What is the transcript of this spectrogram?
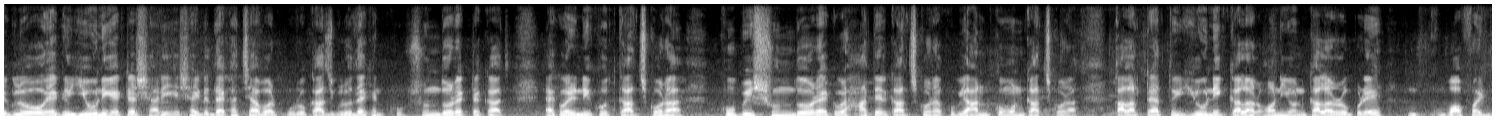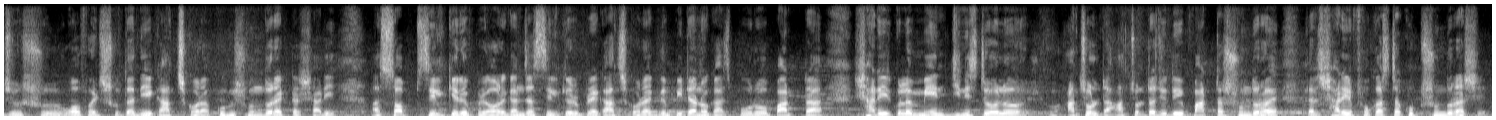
এগুলো এক ইউনিক একটা শাড়ি। শাড়িটা দেখাচ্ছে আবার, পুরো কাজগুলো দেখেন, খুব সুন্দর একটা কাজ। একেবারে নিখুঁত কাজ করা, খুবই সুন্দর একেবারে হাতের কাজ করা, খুবই আনকমন কাজ করা। কালারটা এত ইউনিক কালার অনিয়ন কালারের ওপরে অফ হোয়াইট সুতা দিয়ে কাজ করা, খুবই সুন্দর একটা শাড়ি। আর সফট সিল্কের উপরে অর্গানজা সিল্কের উপরে কাজ করা, একদম পিটানো কাজ। পুরো পাটটা, শাড়িরগুলো মেন জিনিসটা হলো আঁচলটা। আঁচলটা যদি পাটটা সুন্দর হয়, তাহলে শাড়ির ফোকাসটা খুব সুন্দর আসে।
